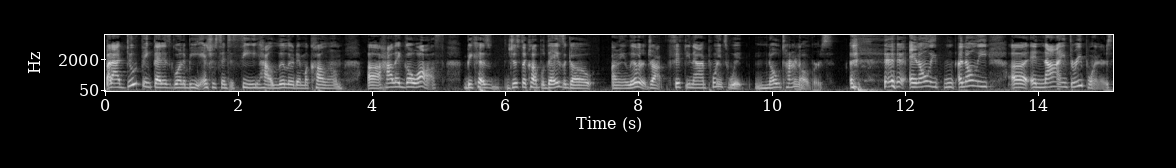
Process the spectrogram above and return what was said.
But I do think that it's going to be interesting to see how Lillard and McCollum uh, how they go off because just a couple days ago, I mean Lillard dropped 59 points with no turnovers. and only and only uh and nine three pointers.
